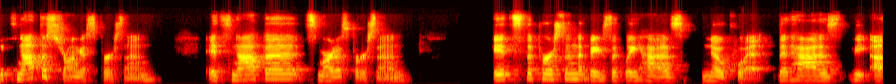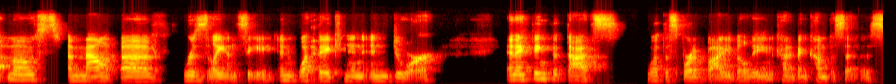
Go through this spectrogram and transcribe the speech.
it's not the strongest person. It's not the smartest person. It's the person that basically has no quit, that has the utmost amount of resiliency in what they can endure. And I think that that's what the sport of bodybuilding kind of encompasses.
